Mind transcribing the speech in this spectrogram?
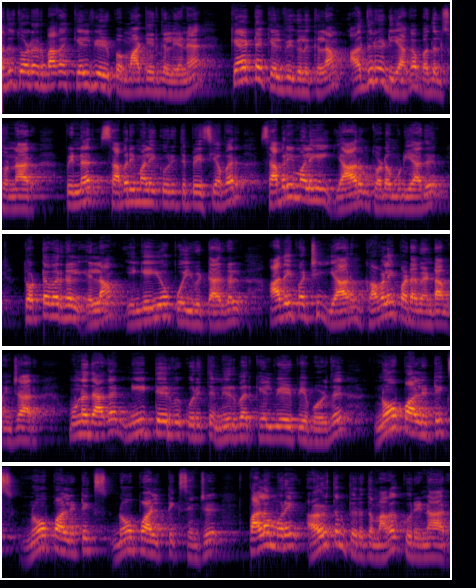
அது தொடர்பாக கேள்வி எழுப்ப மாட்டீர்கள் என கேட்ட கேள்விகளுக்கெல்லாம் அதிரடியாக பதில் சொன்னார். பின்னர் சபரிமலை குறித்து பேசிய அவர் சபரிமலையை யாரும் தொட முடியாது. தொட்டவர்கள் எல்லாம் எங்கேயோ போய்விட்டார்கள். அதை பற்றி யாரும் கவலைப்பட வேண்டாம் என்றார். முன்னதாக நீட் தேர்வு குறித்து நிருபர் கேள்வி எழுப்பிய பொழுது no politics no politics no politics என்று பலமுறை அழுத்தம் திருத்தமாக கூறினார்.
